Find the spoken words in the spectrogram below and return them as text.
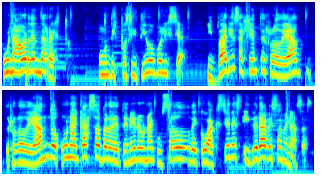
una orden de arresto, un dispositivo policial y varios agentes rodea- rodeando una casa para detener a un acusado de coacciones y graves amenazas.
